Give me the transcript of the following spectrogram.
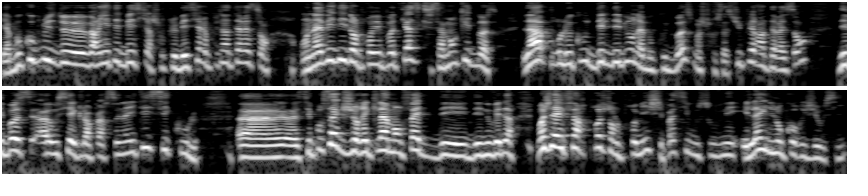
il y a beaucoup plus de variété de bestiaire. Je trouve que le bestiaire est plus intéressant. On avait dit dans le premier podcast que ça manquait de boss. Là, pour le coup, dès le début, on a beaucoup de boss. Moi, je trouve ça super intéressant. Des boss euh, aussi avec leur personnalité, c'est cool. Euh, c'est pour ça que je réclame en fait des, des nouvelles. Moi, j'avais fait un reproche dans le premier, je sais pas si vous vous souvenez, et là, ils l'ont corrigé aussi.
